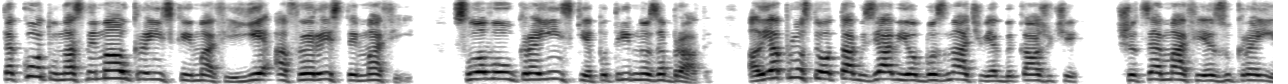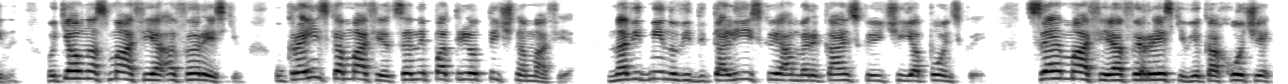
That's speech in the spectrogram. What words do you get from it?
Так от, у нас нема української мафії, є аферисти мафії. Слово українське потрібно забрати. Але я просто отак взяв і обозначив, як би кажучи, що це мафія з України. Хоча у нас мафія аферистів. Українська мафія це не патріотична мафія, на відміну від італійської, американської чи японської. Це мафія аферистів, яка хоче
